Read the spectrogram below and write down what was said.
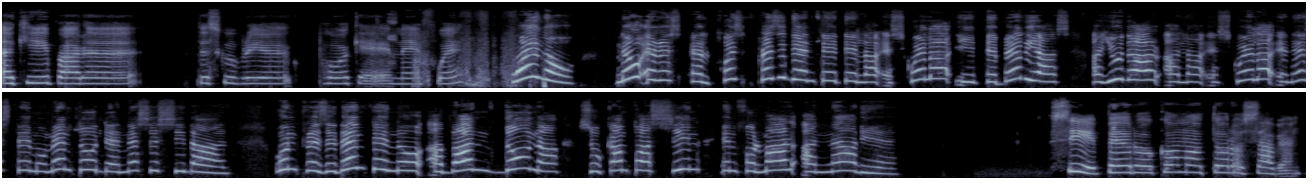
aquí para descubrir por qué me fue. Bueno, no eres el presidente de la escuela y deberías ayudar a la escuela en este momento de necesidad. Un presidente no abandona su campus sin informar a nadie. Sí, pero como todos saben,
